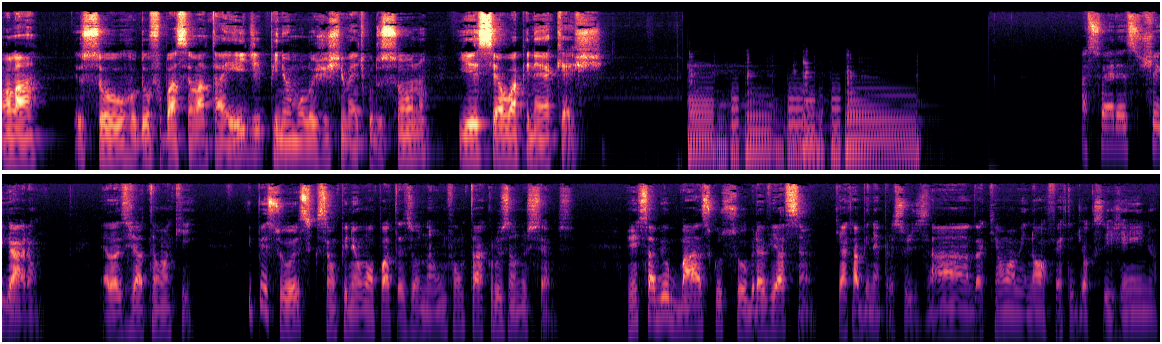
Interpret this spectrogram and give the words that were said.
Olá, eu sou Rodolfo Bacelar Taide, pneumologista e médico do sono, e esse é o Apnea Cast. As férias chegaram, elas já estão aqui. E pessoas, que são pneumopatas ou não, vão estar cruzando os céus. A gente sabe o básico sobre a aviação, que a cabine é pressurizada, que há uma menor oferta de oxigênio,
